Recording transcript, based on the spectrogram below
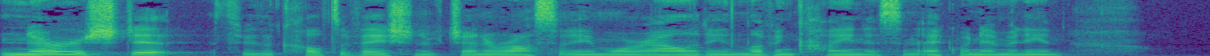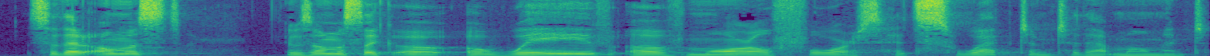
nourished it through the cultivation of generosity and morality and loving kindness and equanimity and so that almost it was almost like a, a wave of moral force had swept him to that moment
